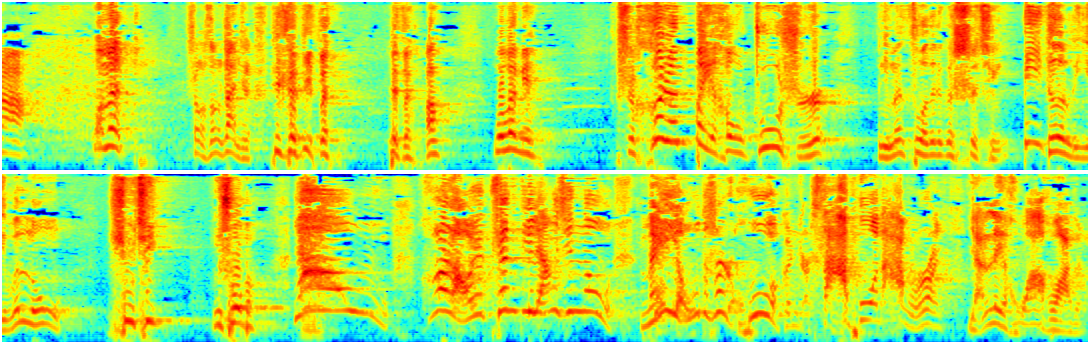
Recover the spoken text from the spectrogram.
啊。我们圣僧站起来，闭嘴，闭嘴，闭嘴啊！我问你，是何人背后主使你们做的这个事情，逼得李文龙休妻？你说吧。哟。何老爷天地良心哦，没有的事儿，嚯，跟这撒泼打滚，眼泪哗哗的。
